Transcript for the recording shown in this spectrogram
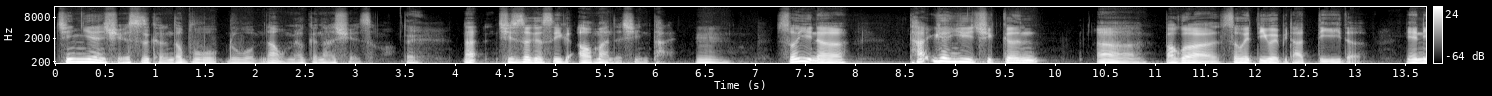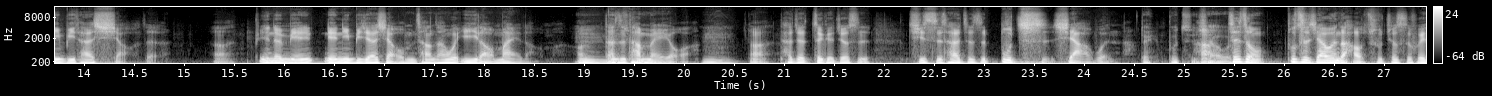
经验学识可能都不如我们，那我们要跟他学什么？对。那其实这个是一个傲慢的心态，嗯。所以呢，他愿意去跟呃，包括社会地位比他低的、年龄比他小的啊、呃，变得年年龄比较小，我们常常会倚老卖老嘛。嗯，但是他没有啊。嗯啊，他就这个就是，其实他就是不耻下问啊。对，不耻下问。这种不耻下问的好处就是会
